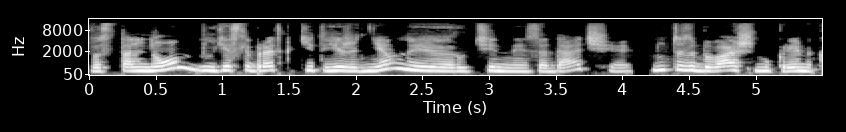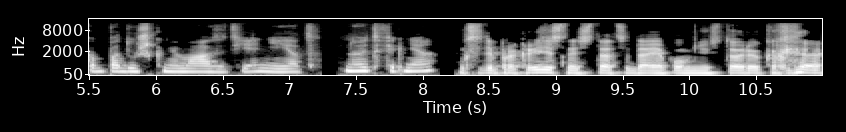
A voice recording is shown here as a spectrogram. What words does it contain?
В остальном, ну, если брать какие-то ежедневные рутинные задачи, ну, ты забываешь ему кремиком подушками мазать, я нет. Но это фигня. Кстати, про кризисные ситуации, да, я помню историю, когда,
